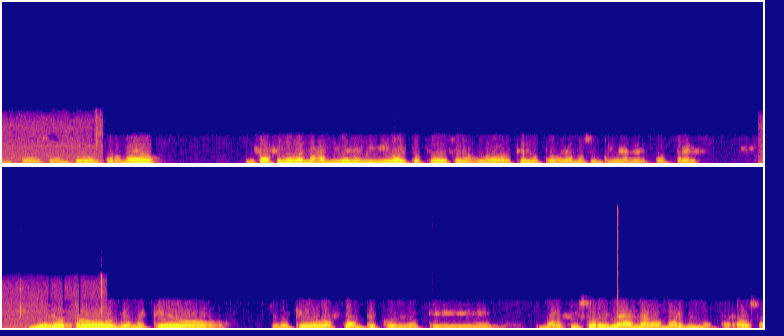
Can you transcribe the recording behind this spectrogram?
entonces, en todo el torneo. Quizás si lo vemos a nivel individual, pues puede ser un jugador que lo podríamos incluir en el top 3. Y el otro, yo me quedo, yo me quedo bastante con lo que Narciso Orellana o Marvin Monterrosa,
